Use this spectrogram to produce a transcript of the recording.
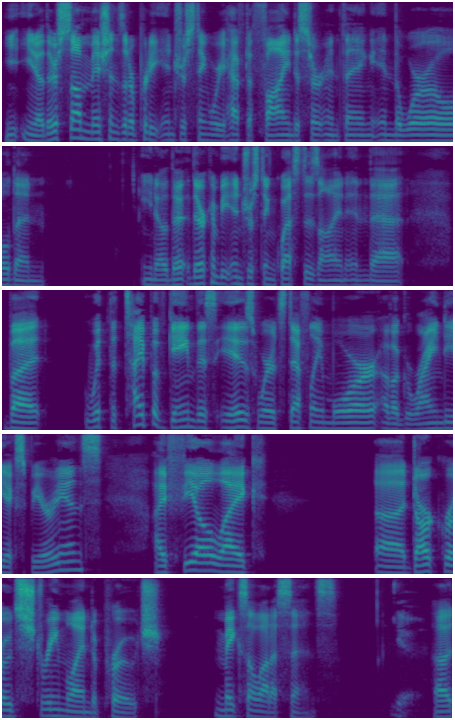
you, you know, there's some missions that are pretty interesting where you have to find a certain thing in the world and you know, there there can be interesting quest design in that. But with the type of game this is where it's definitely more of a grindy experience, I feel like uh, Dark Road's streamlined approach makes a lot of sense. Yeah. Uh,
